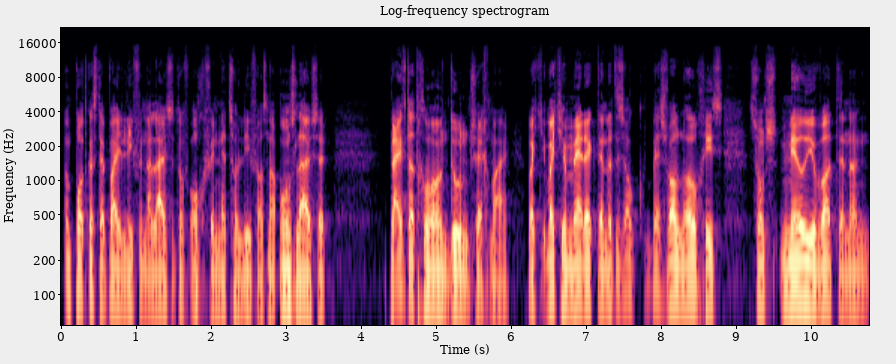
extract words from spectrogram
een podcast hebt waar je liever naar luistert, of ongeveer net zo lief als naar ons luistert, blijf dat gewoon doen, zeg maar. Wat je, wat je merkt, en dat is ook best wel logisch. Soms mail je wat en dan,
